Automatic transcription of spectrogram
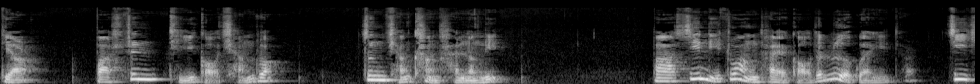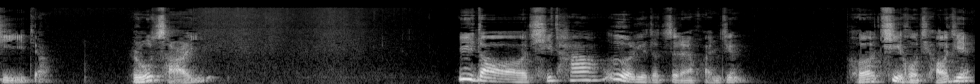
第二。把身体搞强壮，增强抗寒能力；把心理状态搞得乐观一点、积极一点，如此而已。遇到其他恶劣的自然环境和气候条件，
